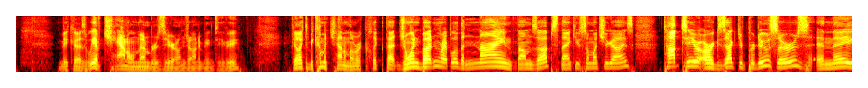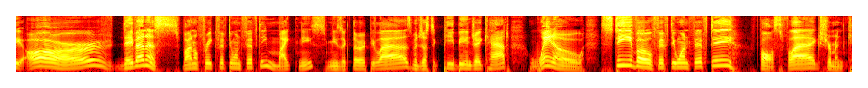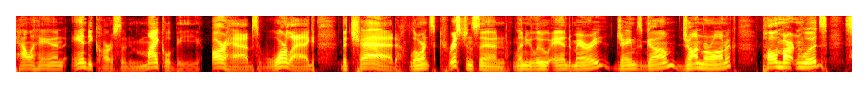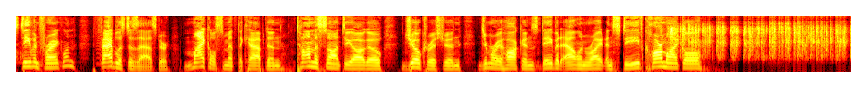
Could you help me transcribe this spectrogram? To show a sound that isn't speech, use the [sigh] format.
because we have channel members here on Johnny Bean TV. If you'd like to become a channel member, click that join button right below the nine thumbs ups. Thank you so much, you guys. Top tier are executive producers, and they are Dave Ennis, Vinyl Freak 5150, Mike Neese, Music Therapy Laz, Majestic PB and J Cat, Wayno, Steve-O 5150, False Flag, Sherman Callahan, Andy Carson, Michael B., Arhabs, Warlag, The Chad, Lawrence Christensen, Lenny Lou and Mary, James Gum, John Moronic, Paul Martin Woods, Stephen Franklin, Fabulous Disaster, Michael Smith the Captain, Thomas Santiago, Joe Christian, Jim Ray Hawkins, David Allen Wright, and Steve Carmichael.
